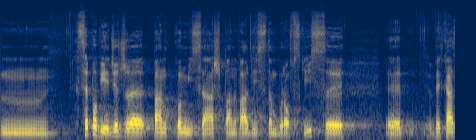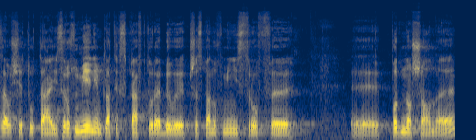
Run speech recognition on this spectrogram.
mm, Chcę powiedzieć, że pan komisarz, pan Waldis Dąbrowskis, y, wykazał się tutaj zrozumieniem dla tych spraw, które były przez panów ministrów podnoszone.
